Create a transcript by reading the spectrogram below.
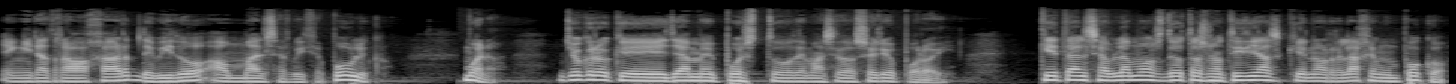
en ir a trabajar debido a un mal servicio público. Bueno, yo creo que ya me he puesto demasiado serio por hoy. ¿Qué tal si hablamos de otras noticias que nos relajen un poco?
